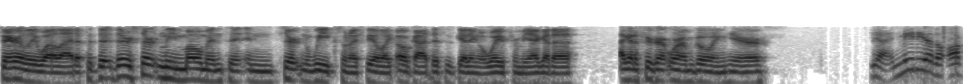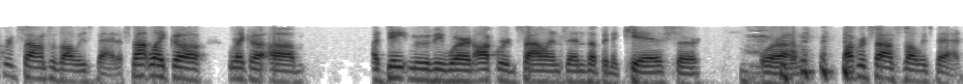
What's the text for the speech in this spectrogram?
fairly well at it, but there, there are certainly moments in, in certain weeks when I feel like, oh god, this is getting away from me. I gotta I gotta figure out where I'm going here. yeah, in media the awkward silence is always bad. It's not like a like a um a date movie where an awkward silence ends up in a kiss or or um awkward silence is always bad.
